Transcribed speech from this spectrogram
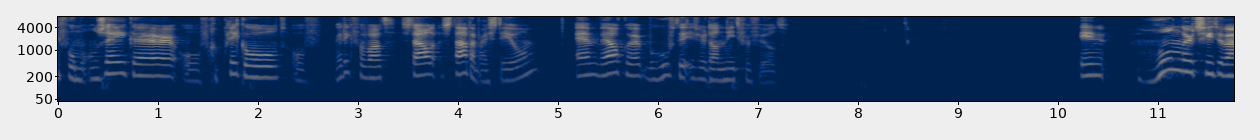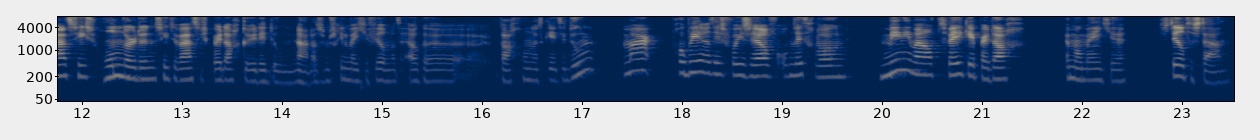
ik voel me onzeker of geprikkeld of weet ik veel wat. Sta, sta daarbij stil. En welke behoefte is er dan niet vervuld? In honderd situaties, honderden situaties per dag kun je dit doen. Nou, dat is misschien een beetje veel om dat elke dag honderd keer te doen. Maar probeer het eens voor jezelf om dit gewoon minimaal twee keer per dag een momentje stil te staan.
